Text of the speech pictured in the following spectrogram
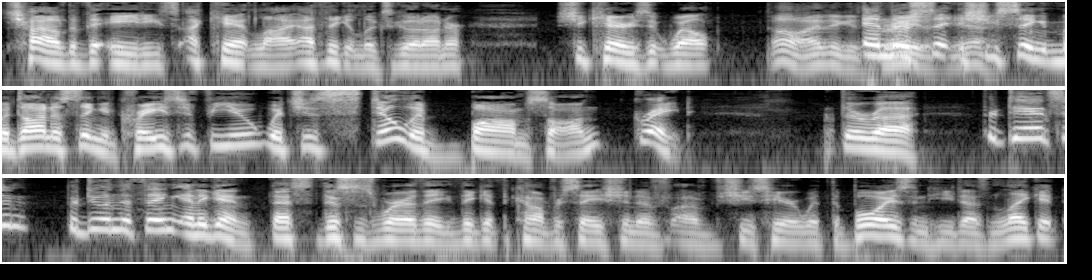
child of the '80s. I can't lie. I think it looks good on her. She carries it well. Oh, I think it's and great. they're yeah. she's singing Madonna singing "Crazy for You," which is still a bomb song. Great. They're uh they're dancing. They're doing the thing. And again, that's this is where they, they get the conversation of, of she's here with the boys and he doesn't like it.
